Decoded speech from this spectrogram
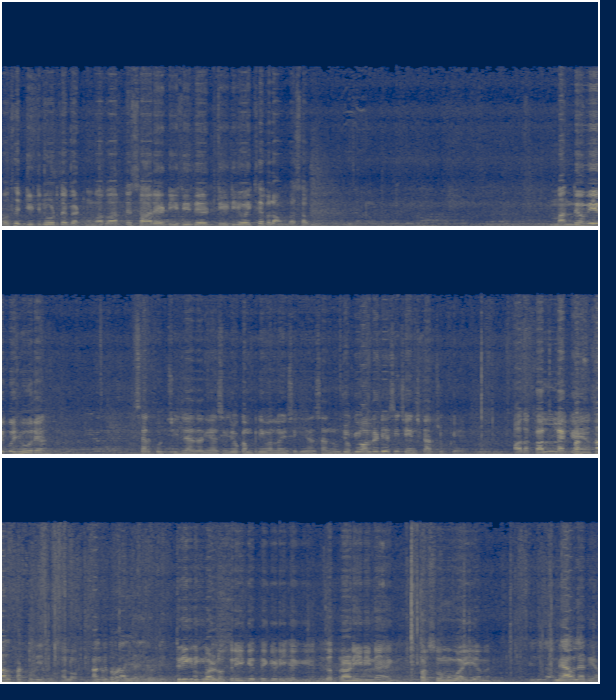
ਉੱਥੇ ਜੀਟੀ ਰੋਡ ਤੇ ਬੈਠੂੰਗਾ ਬਾਹਰ ਤੇ ਸਾਰੇ ਡੀਸੀ ਤੇ ਡੀਟੀਓ ਇੱਥੇ ਬੁਲਾਉਂਗਾ ਸਭ ਮੰਨਦੇ ਹੋ ਵੀ ਇਹ ਕੁਝ ਹੋ ਰਿਹਾ? ਸਰ ਕੁਝ ਚੀਜ਼ਾਂ ਇਦਾਂ ਦੀਆਂ ਸੀ ਜੋ ਕੰਪਨੀ ਵੱਲੋਂ ਹੀ ਸੀਗੀਆਂ ਸਾਨੂੰ, ਜੋ ਕਿ ਆਲਰੇਡੀ ਅਸੀਂ ਚੇਂਜ ਕਰ ਚੁੱਕੇ ਹਾਂ। ਆ ਤਾਂ ਕੱਲ ਲੱਗ ਗਏ ਆ ਕੱਲ ਪਰਸੋਂ ਦੀ ਹਲੋ। ਕੱਲ ਤੁਹਾਡੀ ਤਰੀਕ ਪੜ ਲਓ ਤਰੀਕੇ ਤੇ ਕਿਹੜੀ ਹੈਗੀ ਹੈ ਜਿਹਦਾ ਪੁਰਾਣੀ ਨਹੀਂ ਨਾ ਹੈਗੀ ਪਰਸੋਂ ਮੰਗਵਾਈ ਆ ਮੈਂ। ਮੈਂ ਆਪ ਲੈ ਗਿਆ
